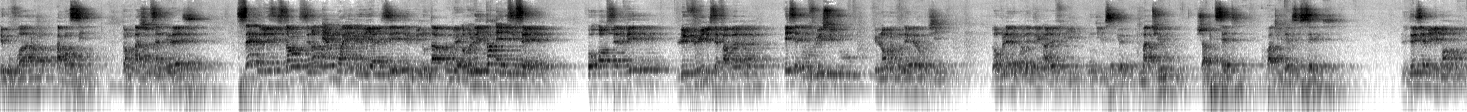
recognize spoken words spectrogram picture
de pouvoir avancer. Donc, ajoute Sainte Thérèse, cette résistance sera un moyen de réaliser de plus notables progrès. Donc, le temps est nécessaire pour observer le fruit de ses faveurs et c'est au fruit surtout que l'on reconnaît leur origine. Donc, vous les reconnaîtrez à leur fruit, nous dit le Seigneur. Matthieu, chapitre 7, à partir du verset 16. Le deuxième élément,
